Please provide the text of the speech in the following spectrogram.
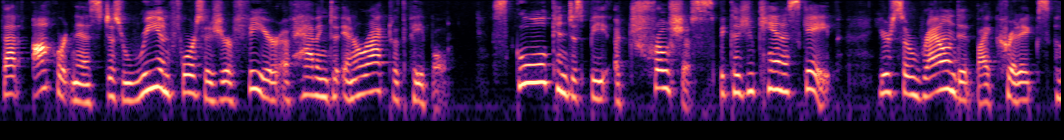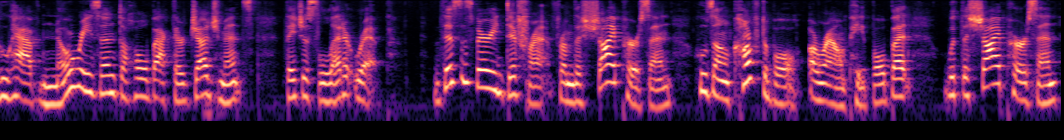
That awkwardness just reinforces your fear of having to interact with people. School can just be atrocious because you can't escape. You're surrounded by critics who have no reason to hold back their judgments, they just let it rip. This is very different from the shy person who's uncomfortable around people, but with the shy person,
